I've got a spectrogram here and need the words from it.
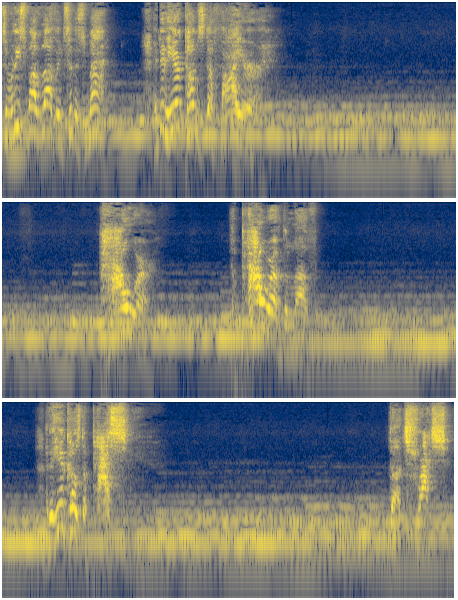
to release my love into this man. And then here comes the fire. Power. The power of the love. And then here comes the passion. The attraction.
